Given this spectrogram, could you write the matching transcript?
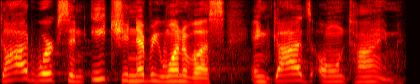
God works in each and every one of us in God's own time.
